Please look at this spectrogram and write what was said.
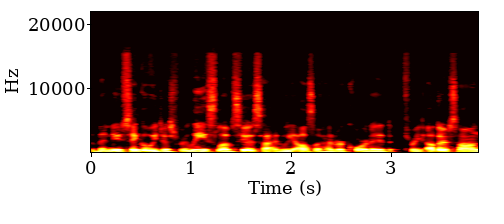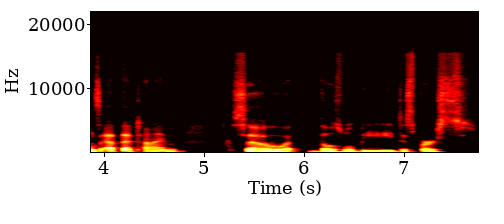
the new single we just released, Love Suicide, we also had recorded three other songs at that time. So those will be dispersed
